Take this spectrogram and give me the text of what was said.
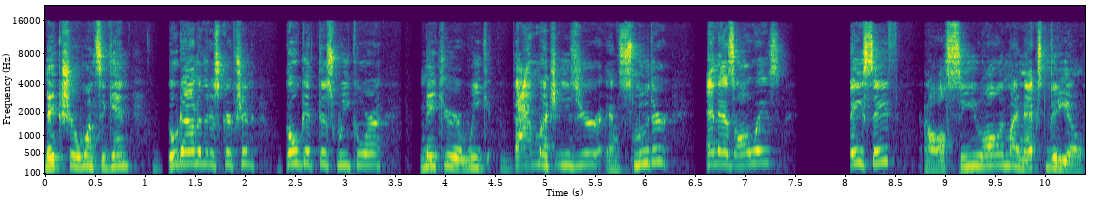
Make sure, once again, go down in the description, go get this weak aura, make your week that much easier and smoother. And as always, stay safe, and I'll see you all in my next video.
